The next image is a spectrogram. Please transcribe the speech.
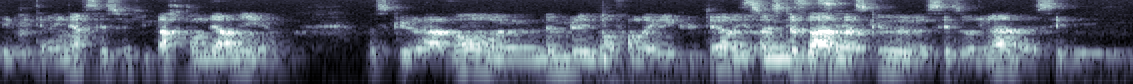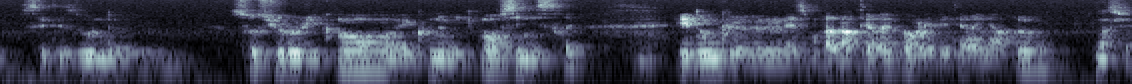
Les vétérinaires, c'est ceux qui partent en dernier. hein. Parce qu'avant, même les enfants d'agriculteurs, Ils sont restent pas parce que ces zones-là, bah, c'est des, des zones euh, sociologiquement, économiquement sinistrées. Et donc, euh, elles n'ont pas d'intérêt pour les vétérinaires ruraux. Bien sûr.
